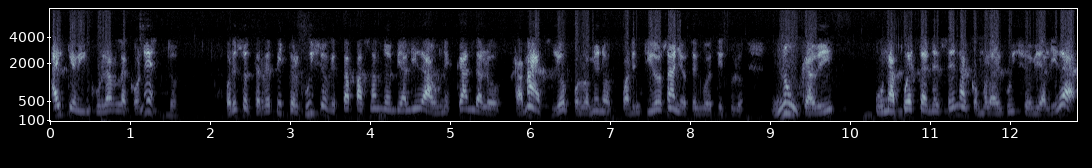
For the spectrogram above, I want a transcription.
hay que vincularla con esto. Por eso te repito, el juicio que está pasando en vialidad, un escándalo jamás, yo por lo menos 42 años tengo de título, nunca vi una puesta en escena como la del juicio de vialidad.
